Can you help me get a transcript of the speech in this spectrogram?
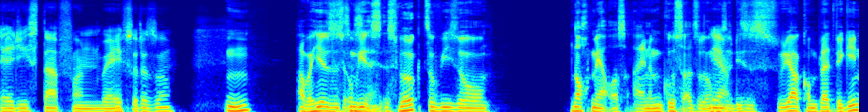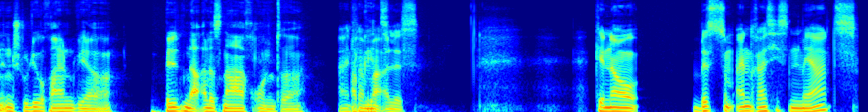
LG Stuff von Waves oder so. Mhm. Aber hier ist es irgendwie, es, es wirkt so wie so noch mehr aus einem Guss. Also irgendwie Ja. so dieses, ja, komplett, wir gehen in ein Studio rein, wir bilden da alles nach und äh, Einfach mal alles. Genau. Bis zum 31. März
